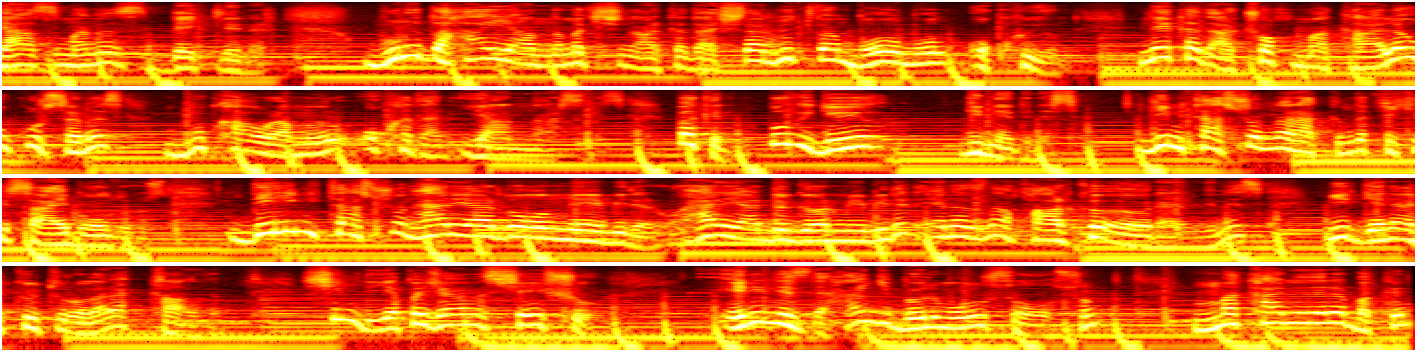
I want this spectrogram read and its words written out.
yazmanız beklenir. Bunu daha iyi anlamak için arkadaşlar lütfen bol bol okuyun. Ne kadar çok makale okursanız bu kavramları o kadar iyi anlarsınız. Bakın bu videoyu dinlediniz. Limitasyonlar hakkında fikir sahibi oldunuz. Delimitasyon her yerde olmayabilir. Her yerde görmeyebilir. En azından farkı öğrendiniz. Bir genel kültür olarak kaldı. Şimdi yapacağınız şey şu. Elinizde hangi bölüm olursa olsun makalelere bakın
